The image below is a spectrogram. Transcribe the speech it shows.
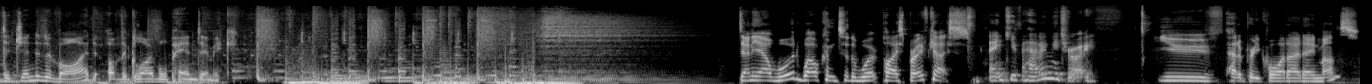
The Gender Divide of the Global Pandemic. Danielle Wood, welcome to the Workplace Briefcase. Thank you for having me, Troy. You've had a pretty quiet 18 months.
